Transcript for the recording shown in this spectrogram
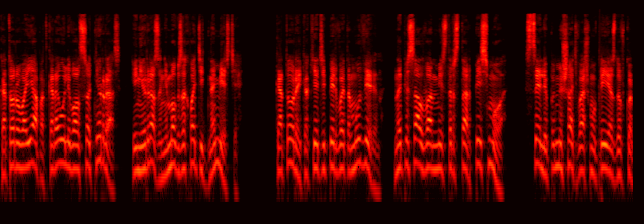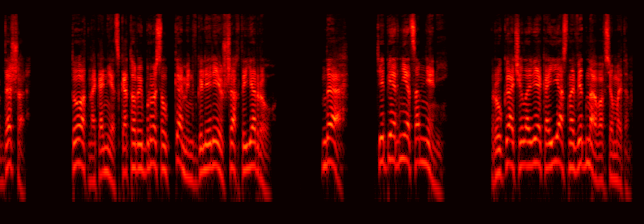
которого я подкарауливал сотни раз и ни разу не мог захватить на месте, который, как я теперь в этом уверен, написал вам, мистер Стар, письмо с целью помешать вашему приезду в Копь-Дашар. Тот, наконец, который бросил камень в галерею шахты Яроу. Да, теперь нет сомнений. Рука человека ясно видна во всем этом.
